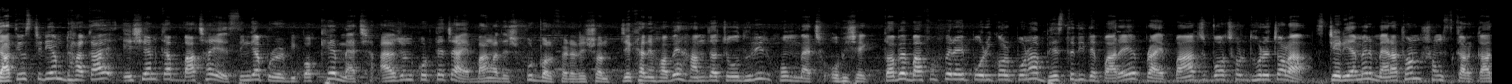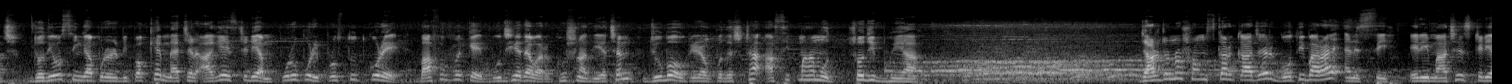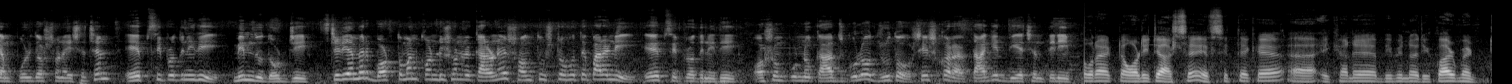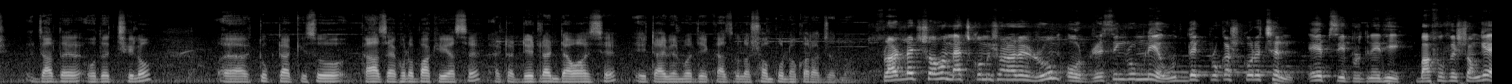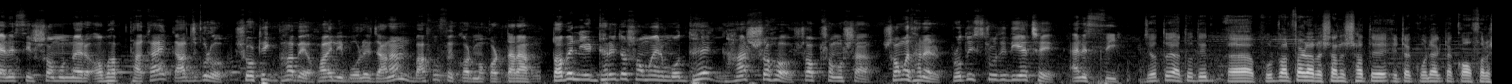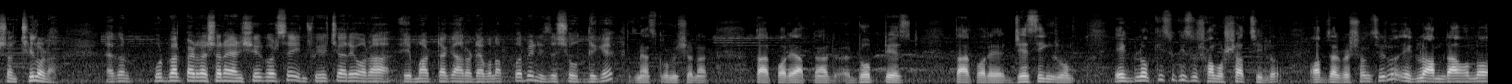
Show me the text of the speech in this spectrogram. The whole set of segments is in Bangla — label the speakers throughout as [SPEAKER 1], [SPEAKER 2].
[SPEAKER 1] জাতীয় স্টেডিয়াম ঢাকায় এশিয়ান কাপ বাছাইয়ে সিঙ্গাপুরের বিপক্ষে ম্যাচ আয়োজন করতে চায় বাংলাদেশ ফুটবল ফেডারেশন, যেখানে হবে হামজা চৌধুরীর হোম ম্যাচ অভিষেক। তবে বাফুফের এই পরিকল্পনা ভেস্তে দিতে পারে প্রায় পাঁচ বছর ধরে চলা স্টেডিয়ামের ম্যারাথন সংস্কার কাজ। যদিও সিঙ্গাপুরের বিপক্ষে ম্যাচের আগে স্টেডিয়াম পুরোপুরি প্রস্তুত করে বাফুফেকে বুঝিয়ে দেওয়ার ঘোষণা দিয়েছেন যুব ও ক্রীড়া উপদেষ্টা আসিফ মাহমুদ, সজীব ভূঁইয়া। যার জন্য সংস্কার কাজের গতি বাড়ায় এনএসসি। এরই মাঝে স্টেডিয়াম পরিদর্শনে এসেছেন এএফসি প্রতিনিধি মিমদু দর্জি। স্টেডিয়ামের বর্তমান কন্ডিশনের কারণে সন্তুষ্ট হতে পারেনি এএফসি প্রতিনিধি। অসম্পূর্ণ কাজগুলো দ্রুত শেষ করার তাগিদ দিয়েছেন তিনি।
[SPEAKER 2] ওরা একটা অডিটে আসছে এফসি থেকে এখানে বিভিন্ন রিকোয়ারমেন্ট যাদের, ওদের ছিল। টুকটাক কিছু কাজ এখনও বাকি আছে। একটা ডেডলাইন দেওয়া হয়েছে এই টাইমের মধ্যে কাজগুলো সম্পূর্ণ করার জন্য।
[SPEAKER 1] ফ্লাডলাইট সহ ম্যাচ কমিশনারের রুম ও ড্রেসিং রুম নিয়ে উদ্বেগ প্রকাশ করেছেন এফসি প্রতিনিধি। বাফুফের সঙ্গে এনএসসির সমন্বয়ের অভাব থাকায় কাজগুলো সঠিকভাবে হয়নি বলে জানান বাফুফে কর্মকর্তারা। তবে নির্ধারিত সময়ের মধ্যে ঘাস সহ সব সমস্যা সমাধানের প্রতিশ্রুতি দিয়েছে এনএসসি
[SPEAKER 2] যেহেতু এতদিন ফুটবল ফেডারেশনের সাথে এটা কোনো একটা কপারেশন ছিল না। এখন ফুটবল ফেডারেশনে এনশিওর করছে ইন ফিউচারে ওরা এই মাঠটাকে আরও ডেভেলপ করবে নিজস্ব উদ্যোগে।
[SPEAKER 3] ম্যাচ কমিশনার তারপরে আপনার ডোপ টেস্ট তারপরে ড্রেসিং রুম, এগুলো কিছু কিছু সমস্যা ছিল অবজারভেশন ছিল। এগুলো আমরা হলো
